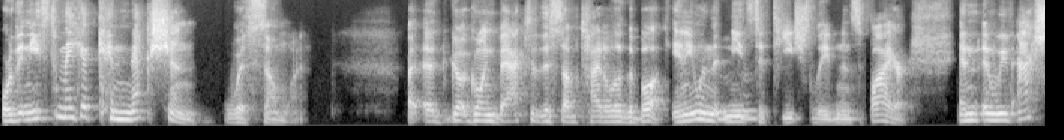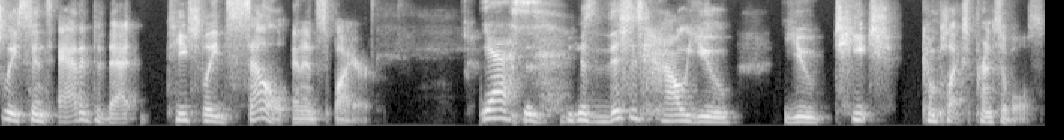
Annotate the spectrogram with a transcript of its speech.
or that needs to make a connection with someone uh, uh going back to the subtitle of the book anyone that mm-hmm. needs to teach lead and inspire and, and we've actually since added to that teach lead sell and inspire yes because, because this is how you you teach complex principles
